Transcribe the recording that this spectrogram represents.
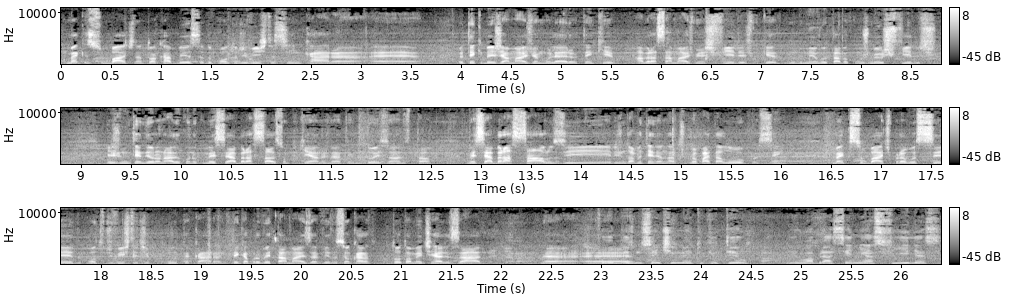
Como é que isso bate na tua cabeça do ponto de vista assim, cara, é, eu tenho que beijar mais minha mulher, eu tenho que abraçar mais minhas filhas, porque no domingo eu estava com os meus filhos. Eles não entenderam nada quando eu comecei a abraçá-los, são pequenos, né? Tem dois anos e tal. Comecei a abraçá-los e eles não estavam entendendo nada. Tipo, meu pai tá louco, assim. Como é que isso bate para você do ponto de vista de puta, cara, tem que aproveitar mais a vida? Você é um cara totalmente realizado? É... Foi o mesmo sentimento que o teu. Eu abracei minhas filhas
